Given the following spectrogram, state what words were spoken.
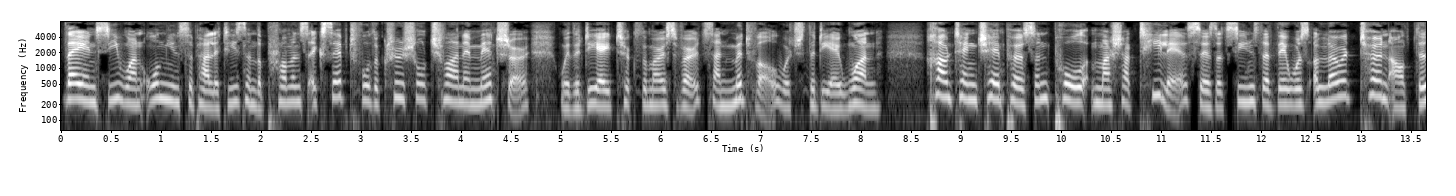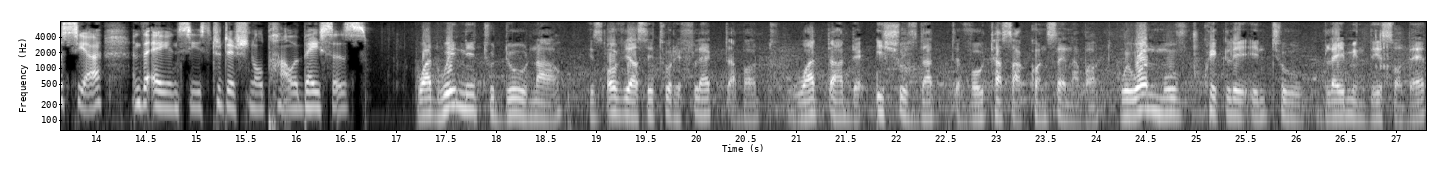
The ANC won all municipalities in the province except for the crucial Tshwane Metro, where the DA took the most votes, and Midvaal, which the DA won. Gauteng chairperson Paul Mashatile says it seems that there was a lower turnout this year in the ANC's traditional power bases. What we need to do now is obviously to reflect about what are the issues that voters are concerned about. We won't move quickly into blaming this or that.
